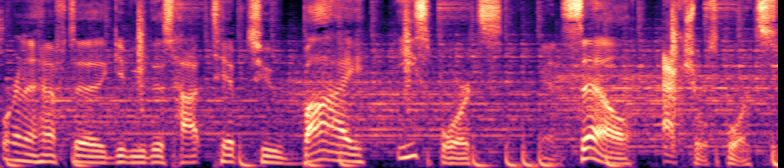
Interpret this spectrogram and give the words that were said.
we're gonna have to give you this hot tip to buy esports and sell actual sports.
